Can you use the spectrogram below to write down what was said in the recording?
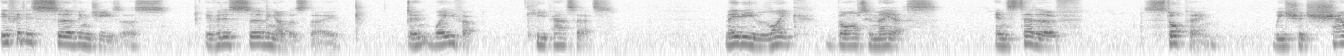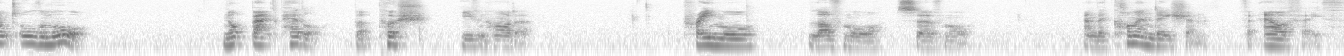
If it is serving Jesus, if it is serving others though, don't waver. Keep at it. maybe like Bartimaeus, instead of stopping, we should shout all the more. Not backpedal, but push even harder. Pray more, love more, serve more. And the commendation for our faith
